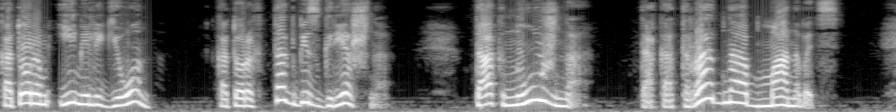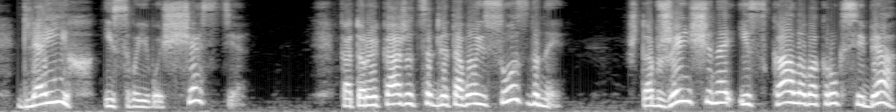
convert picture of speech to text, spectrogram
которым имя легион, которых так безгрешно, так нужно, так отрадно обманывать для их и своего счастья, которые, кажется, для того и созданы, чтоб женщина искала вокруг себя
